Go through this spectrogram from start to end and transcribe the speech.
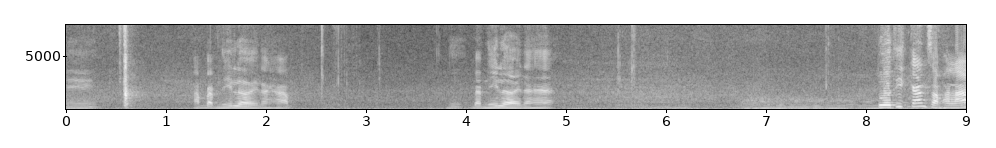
นี่ทำแบบนี้เลยนะครับ นี่แบบนี้เลยนะฮะ ตัวที่กั้นสัมภาระ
